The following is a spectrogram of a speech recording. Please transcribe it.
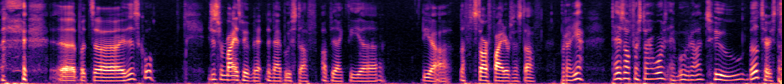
uh, but uh, it is cool. It just reminds me of the Naboo stuff, of like the uh, the uh, the starfighters and stuff. But uh, yeah, that is all for Star Wars, and moving on to military stuff.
